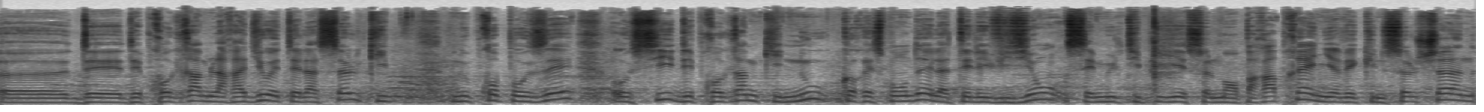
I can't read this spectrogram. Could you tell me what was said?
euh, des, des programmes. La radio était la seule qui nous proposait aussi des programmes qui nous correspondaient. La télévision s'est multipliée seulement par après, n'y avait qu'une seule chaîne,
